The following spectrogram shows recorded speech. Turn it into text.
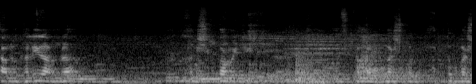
কালোখালীর আমরা প্রকাশ আত্মপ্রকাশ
